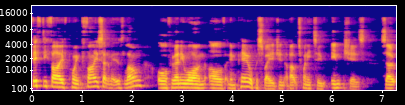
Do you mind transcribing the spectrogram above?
55.5 centimeters long, or for anyone of an imperial persuasion, about 22 inches. So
